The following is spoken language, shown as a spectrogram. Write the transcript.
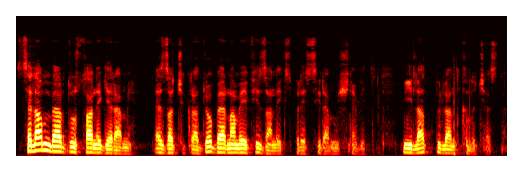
Selam berdustane gerami. Ez Açık Radyo Bername Fizan Ekspresi ile Mişnevit. Milat Bülent Kılıç ezden.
